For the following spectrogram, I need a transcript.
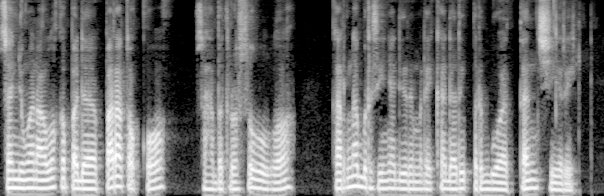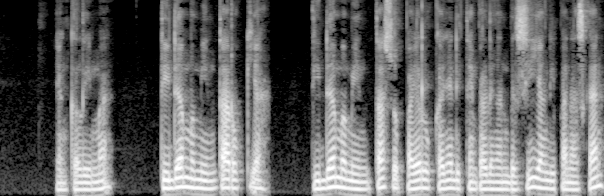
sanjungan Allah kepada para tokoh sahabat Rasulullah karena bersihnya diri mereka dari perbuatan syirik. Yang kelima, tidak meminta rukyah, tidak meminta supaya lukanya ditempel dengan besi yang dipanaskan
